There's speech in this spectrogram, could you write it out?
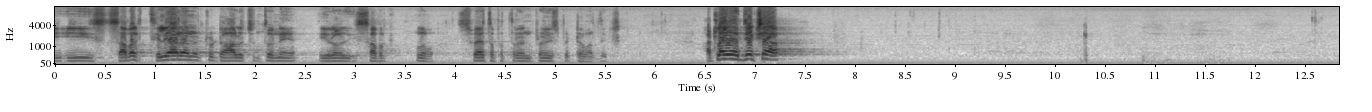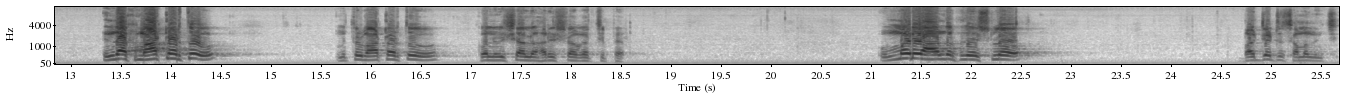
ఈ- ఈ సభకు తెలియాలన్నటువంటి ఆలోచనతోనే ఈరోజు ఈ సభలో శ్వేతపత్రాన్ని ప్రవేశపెట్టాం అధ్యక్ష. అట్లాగే అధ్యక్ష ఇందాక మాట్లాడుతూ మిత్రుడు మాట్లాడుతూ కొన్ని విషయాలు హరీష్ రావు గారు చెప్పారు. ఉమ్మడి ఆంధ్రప్రదేశ్లో బడ్జెట్ సంబంధించి.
